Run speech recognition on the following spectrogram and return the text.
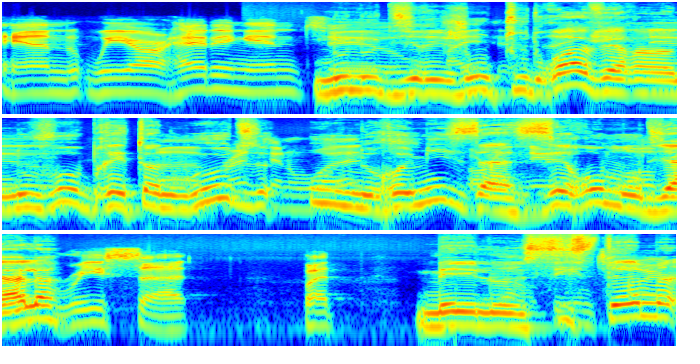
Nous nous dirigeons tout droit vers un nouveau Bretton uh, Woods ou une remise à zéro mondial. Mais le système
